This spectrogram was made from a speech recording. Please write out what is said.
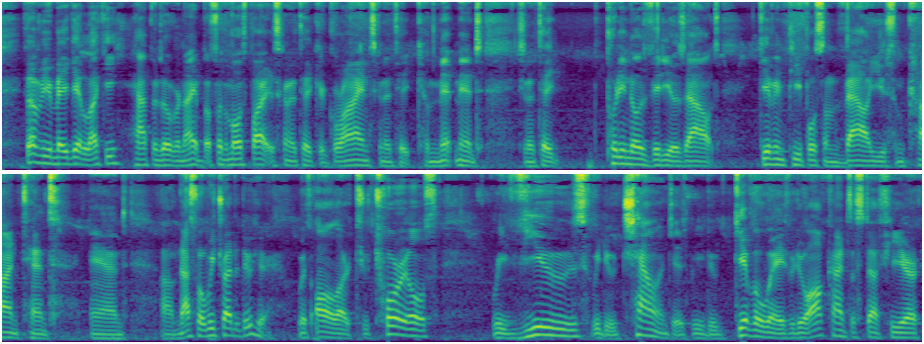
Some of you may get lucky, happens overnight, but for the most part, it's going to take a grind. It's going to take commitment. It's going to take putting those videos out, giving people some value, some content. And um, that's what we try to do here with all our tutorials, reviews, we do challenges, we do giveaways, we do all kinds of stuff here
